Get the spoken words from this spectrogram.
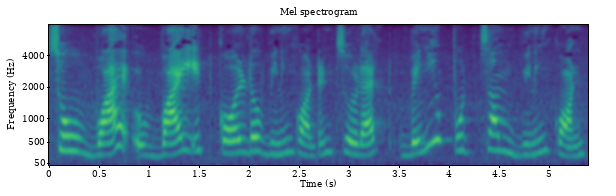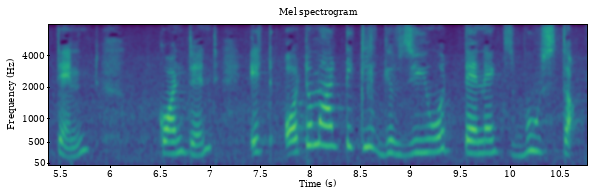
So why why it called a winning content? So that when you put some winning content content it automatically gives you a 10x boost up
